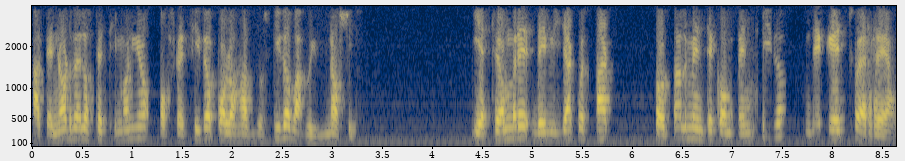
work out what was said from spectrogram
a tenor de los testimonios ofrecidos por los abducidos bajo hipnosis. Y este hombre, David Jaco, está totalmente convencido de que esto es real.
